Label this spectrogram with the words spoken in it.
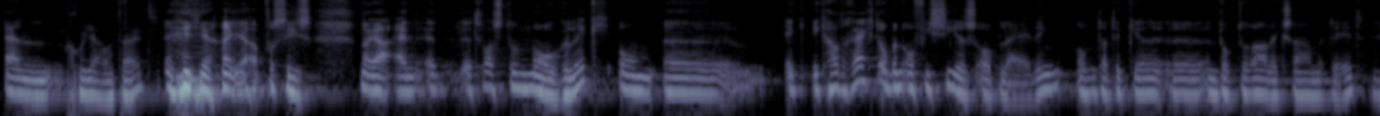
En Goeie oude tijd. ja, ja, precies. Nou ja, en het, het was toen mogelijk om. eh, ik, ik had recht op een officiersopleiding, omdat ik eh, eh, een doctoraal examen deed. Mm.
